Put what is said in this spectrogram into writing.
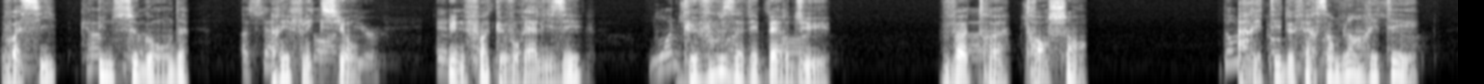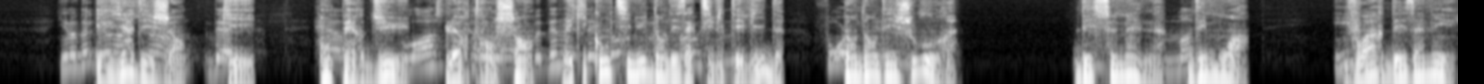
Voici une seconde réflexion. Une fois que vous réalisez que vous avez perdu votre tranchant, Arrêtez de faire semblant, arrêtez. Il y a des gens qui ont perdu leur tranchant, mais qui continuent dans des activités vides pendant des jours, des semaines, des mois, voire des années.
